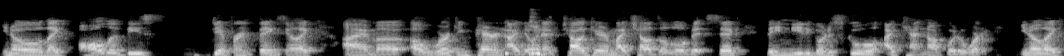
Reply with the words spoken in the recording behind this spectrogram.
you know, like all of these different things. You know, like I'm a, a working parent. I don't have childcare. My child's a little bit sick. They need to go to school. I can't not go to work. You know, like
